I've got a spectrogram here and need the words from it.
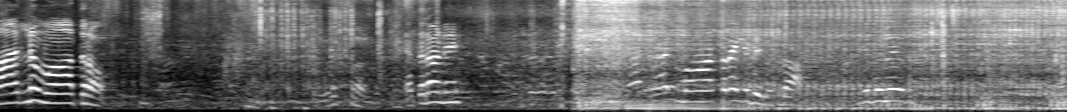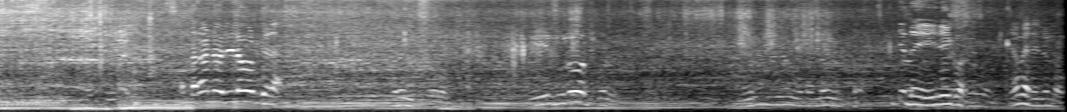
പരൽ മാത്രം. എത്രയാണ് മാത്രമായിട്ട് തരും എത്രയാണ് ഒരു കിലോ കൊടുക്കല? ഇരുന്നൂറ് കൊടുക്കുള്ളൂ എനിക്ക് ധൈര്യമായിട്ട് വന്നു ഞാൻ വരലുണ്ടോ?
